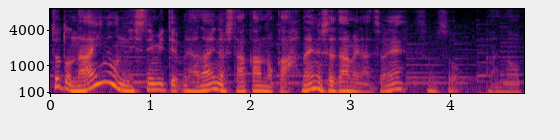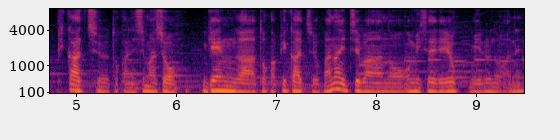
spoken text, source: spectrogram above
ちょっとないのにしてみて、いや、ないのしたらあかんのか。ないのしたらダメなんですよね。そうそう。あの、ピカチュウとかにしましょう。ゲンガーとかピカチュウかな。一番あの、お店でよく見るのはね。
